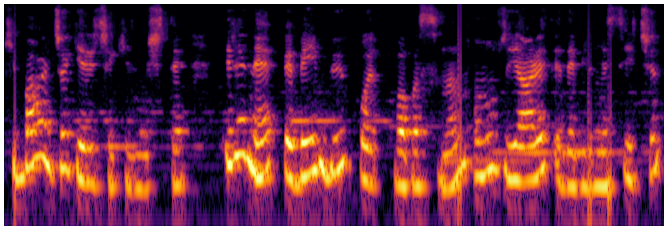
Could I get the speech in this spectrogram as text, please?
kibarca geri çekilmişti. Irene, bebeğin büyük babasının onu ziyaret edebilmesi için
